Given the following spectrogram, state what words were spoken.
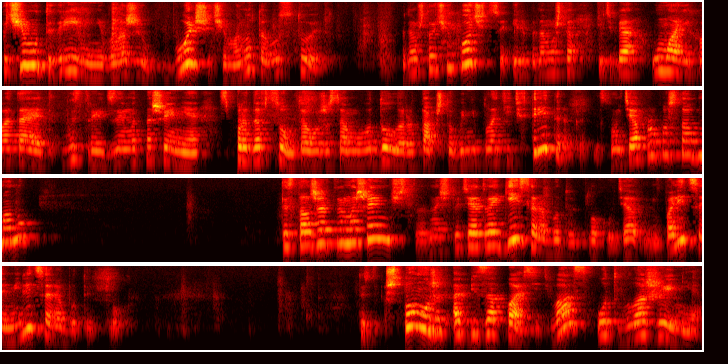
Почему ты времени вложил больше, чем оно того стоит? Потому что очень хочется или потому что у тебя ума не хватает выстроить взаимоотношения с продавцом того же самого доллара так, чтобы не платить в три дорого, если он тебя просто обманул? Ты стал жертвой мошенничества, значит у тебя твои гейсы работают плохо, у тебя полиция, милиция работает плохо. То есть что может обезопасить вас от вложения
